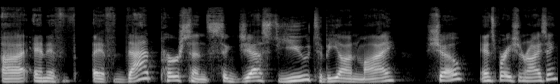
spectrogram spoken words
Uh, and if if that person suggests you to be on my show, Inspiration Rising,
